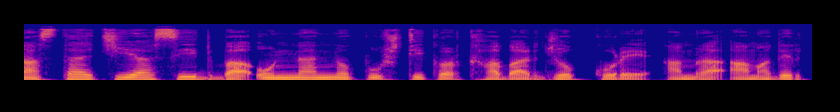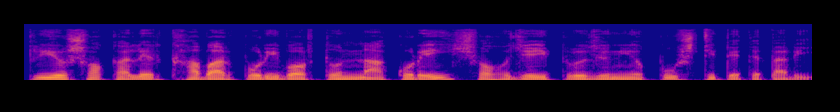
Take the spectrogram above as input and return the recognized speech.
নাস্তায় চিয়া সিড বা অন্যান্য পুষ্টিকর খাবার যোগ করে আমরা আমাদের প্রিয় সকালের খাবার পরিবর্তন না করেই সহজেই প্রয়োজনীয় পুষ্টি পেতে পারি।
